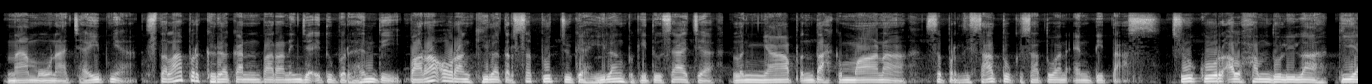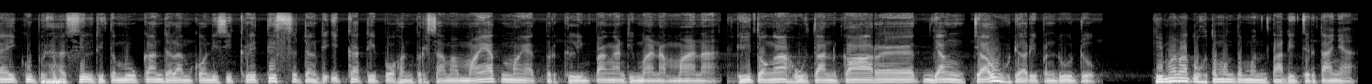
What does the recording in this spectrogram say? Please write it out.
Namun ajaibnya, setelah pergerakan para ninja itu berhenti, para orang gila tersebut juga hilang begitu saja, lenyap entah ke mana, seperti satu kesatuan entitas. Syukur Alhamdulillah, kiaiku berhasil ditemukan dalam kondisi kritis sedang diikat di pohon bersama mayat-mayat bergelimpangan di mana-mana, di tengah hutan karet yang jauh dari penduduk. Gimana tuh teman-teman tadi ceritanya?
